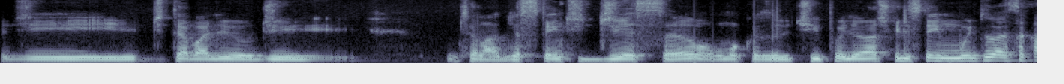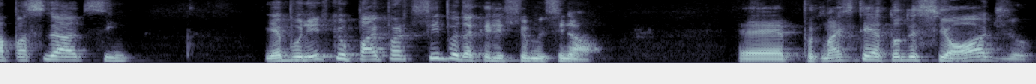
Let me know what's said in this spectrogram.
de, de trabalho de sei lá, de assistente de direção, alguma coisa do tipo, eu acho que eles têm muito essa capacidade, sim. E é bonito que o pai participa daquele filme final. É, por mais que tenha todo esse ódio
